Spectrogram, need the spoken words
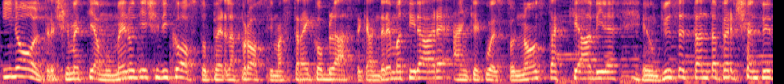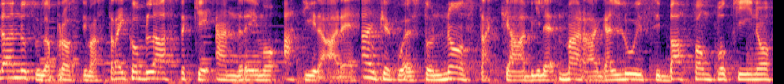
Inoltre ci mettiamo meno 10 di costo per la prossima strike o blast che andremo a tirare Anche questo non staccabile, e un più 70% di danno sulla prossima Strike Blast che andremo a tirare. Anche questo non staccabile, ma raga, lui si baffa un pochino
